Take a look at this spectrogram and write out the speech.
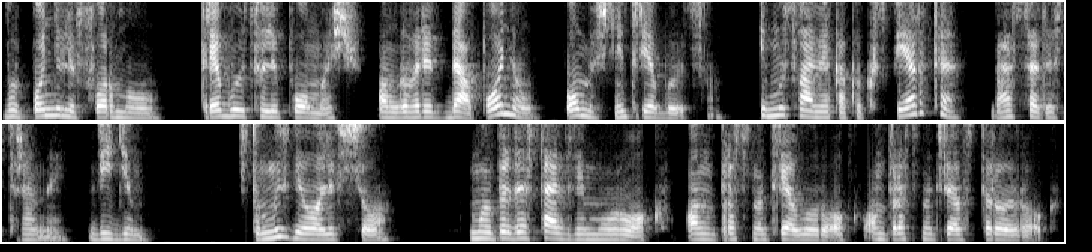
вы поняли формулу? Требуется ли помощь? Он говорит, да, понял, помощь не требуется. И мы с вами, как эксперты, да, с этой стороны, видим, что мы сделали все. Мы предоставили ему урок, он просмотрел урок, он просмотрел второй урок.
